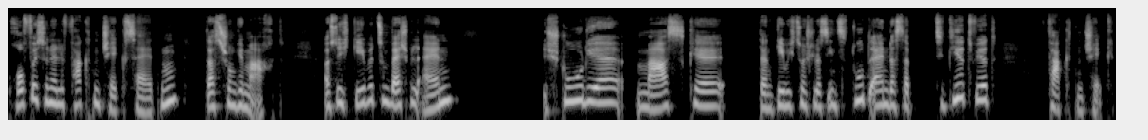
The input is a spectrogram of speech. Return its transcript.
professionelle Faktencheck-Seiten das schon gemacht. Also ich gebe zum Beispiel ein, Studie, Maske, dann gebe ich zum Beispiel das Institut ein, das da zitiert wird, Faktencheck.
